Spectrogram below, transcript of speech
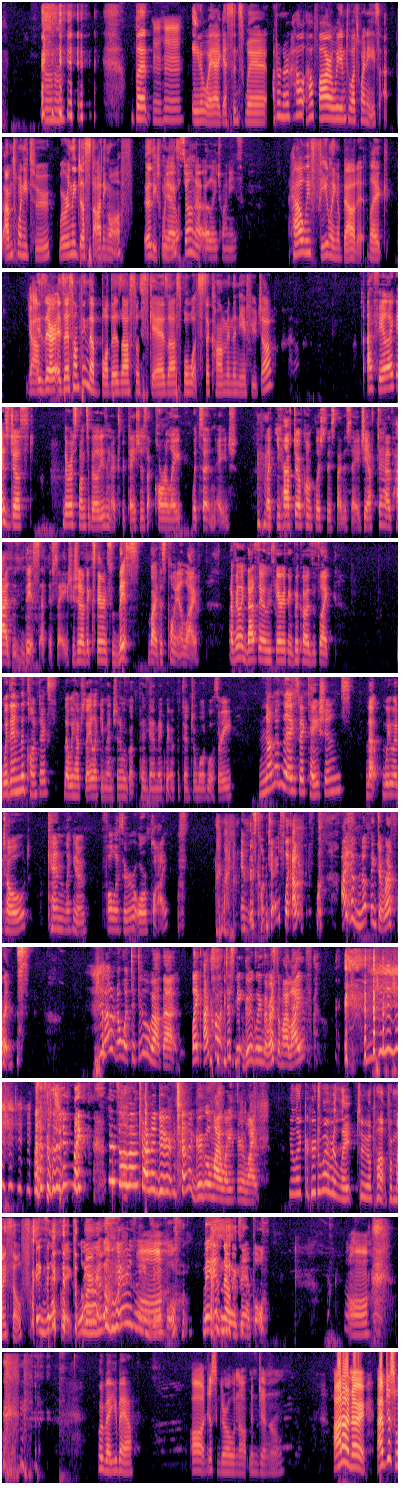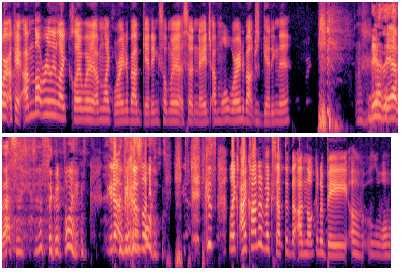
Mhm. but Mm-hmm. either way, I guess since we're I don't know how how far are we into our twenties? I'm 22. We're only just starting off, early 20s. Yeah, we're still in our early 20s. How are we feeling about it? Like, Yeah. is there is there something that bothers us or scares us for what's to come in the near future? I feel like it's just the responsibilities and expectations that correlate with certain age. Mhm. Like you have to accomplish this by this age. You have to have had this at this age. You should have experienced this by this point in life. I feel like that's the only scary thing because it's like within the context that we have today, like you mentioned, we've got the pandemic, we have potential World War Three. none of the expectations that we were told can like you know follow through or apply in this context. Like I don't, I have nothing to reference, and I don't know what to do about that. Like I can't just be googling the rest of my life. That's like that's all I'm trying to do. I'm trying to Google my way through life. You're like, who do I relate to apart from myself? Exactly. Where, where is the Aw. example? There is no example. oh, what about you, Bear? oh, just growing up in general. I don't know. I'm just worried. Okay, I'm not really like Claire, where I'm like worried about getting somewhere at a certain age. I'm more worried about just getting there. Yeah, yeah, that's that's a good point. Yeah, because like, because like I kind of accepted that I'm not gonna be a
